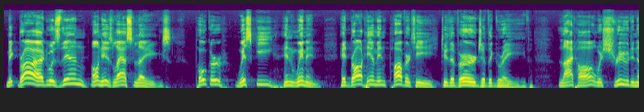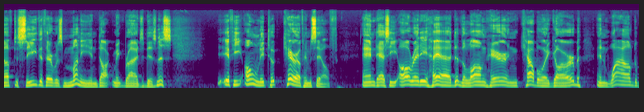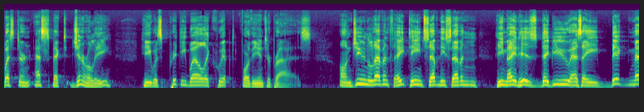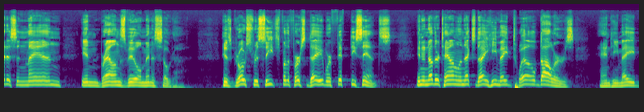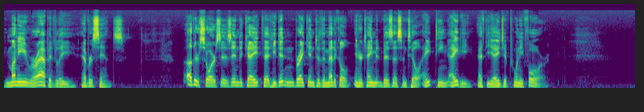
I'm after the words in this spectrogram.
McBride was then on his last legs. Poker, whiskey, and women had brought him in poverty to the verge of the grave. Lighthall was shrewd enough to see that there was money in Doc McBride's business if he only took care of himself and as he already had the long hair and cowboy garb and wild western aspect generally, he was pretty well equipped for the enterprise. On June 11, 1877, he made his debut as a big medicine man in Brownsville, Minnesota. His gross receipts for the first day were 50 cents. In another town on the next day, he made $12 and he made money rapidly ever since. Other sources indicate that he didn't break into the medical entertainment business until 1880 at the age of 24.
